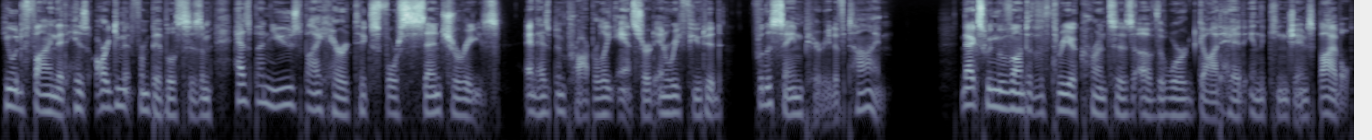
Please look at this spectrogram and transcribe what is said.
he would find that his argument from Biblicism has been used by heretics for centuries and has been properly answered and refuted for the same period of time. Next, we move on to the three occurrences of the word Godhead in the King James Bible.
